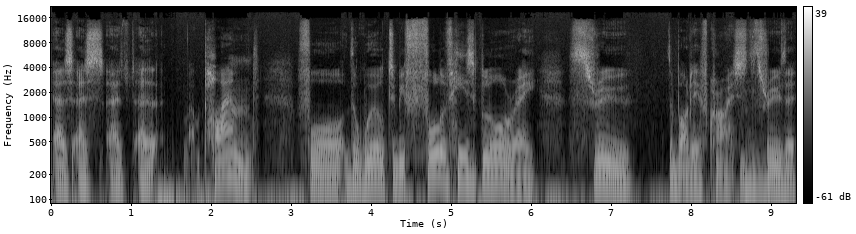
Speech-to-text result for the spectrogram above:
has, has, has uh, planned for the world to be full of His glory through the body of Christ, through the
